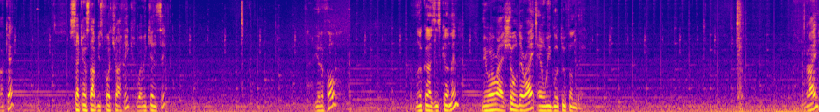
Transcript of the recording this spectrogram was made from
okay? Second stop is for traffic, where we can see. Beautiful. Look cars is coming. Mirror right, shoulder right, and we go to from there. Right?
